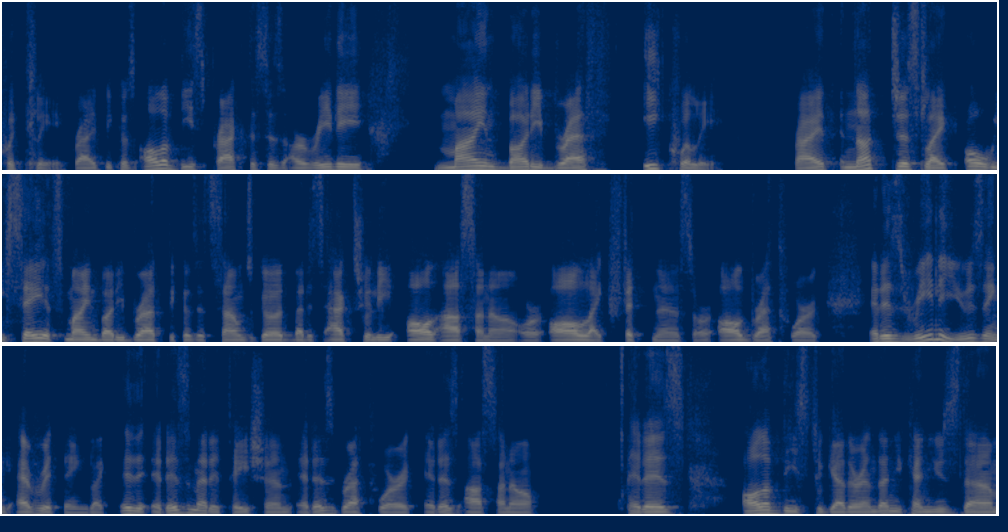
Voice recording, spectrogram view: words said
quickly, right? Because all of these practices are really mind, body, breath equally, right? And not just like, oh, we say it's mind, body, breath because it sounds good, but it's actually all asana or all like fitness or all breath work. It is really using everything. Like it, it is meditation, it is breath work, it is asana, it is all of these together, and then you can use them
